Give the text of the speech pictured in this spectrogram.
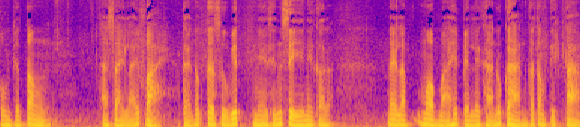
คงจะต้องอาศัยหลายฝ่าย แต่ดรสุวิทย์เมสินสีนี่ก็ได้รับมอบหมายให้เป็นเลขานุการก็ต้องติดตาม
